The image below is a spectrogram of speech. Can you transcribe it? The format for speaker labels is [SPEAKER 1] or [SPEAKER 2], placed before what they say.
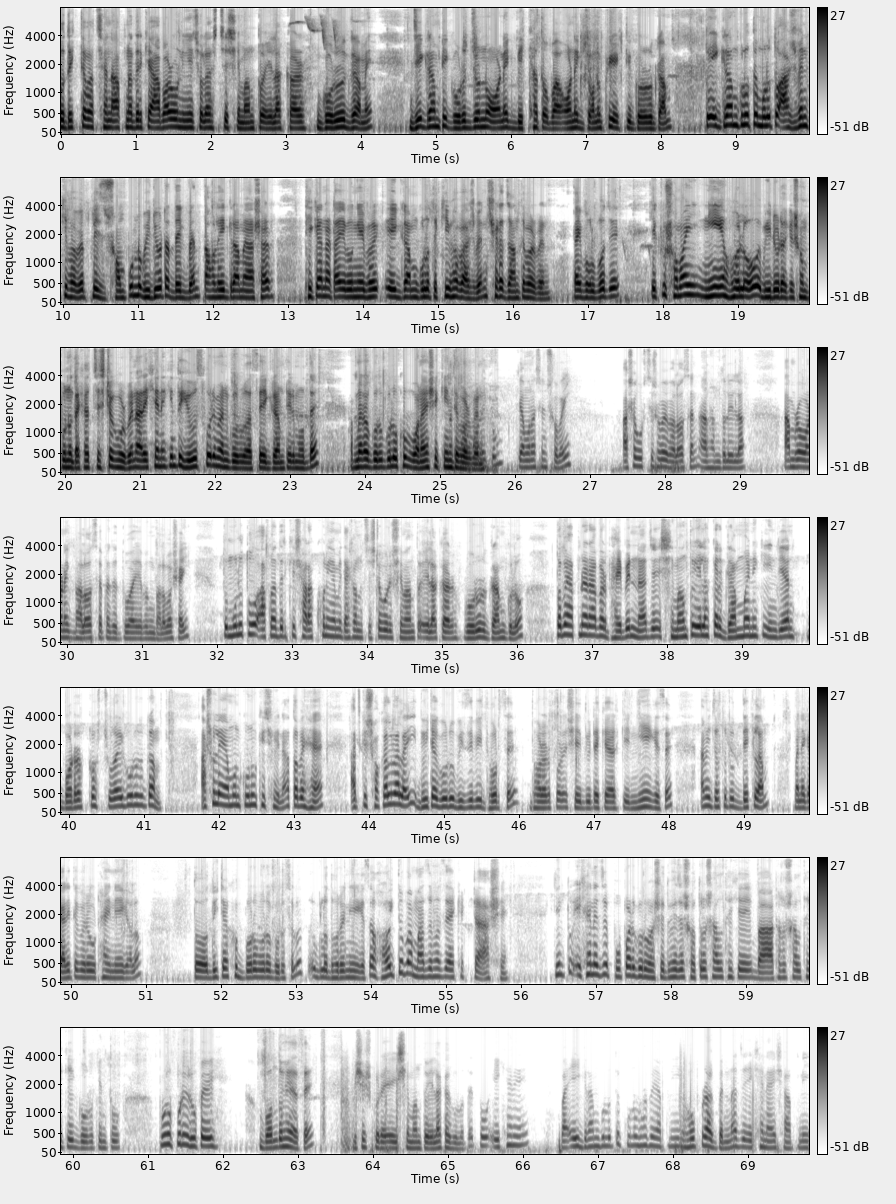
[SPEAKER 1] তো দেখতে পাচ্ছেন, আপনাদেরকে আবারও নিয়ে চলে আসছে সীমান্ত এলাকার গরুর গ্রামে। যে গ্রামটি গরুর জন্য অনেক বিখ্যাত বা অনেক জনপ্রিয় একটি গরুর গ্রাম। তো এই গ্রামগুলোতে মূলত আসবেন কীভাবে? প্লিজ সম্পূর্ণ ভিডিওটা দেখবেন, তাহলে এই গ্রামে আসার ঠিকানাটা এবং এই গ্রামগুলোতে কীভাবে আসবেন সেটা জানতে পারবেন। তাই বলব যে, একটু সময় নিয়ে হলেও ভিডিওটাকে সম্পূর্ণ দেখার চেষ্টা করবেন। আর এখানে কিন্তু হিউজ পরিমাণ গরু আছে এই গ্রামটির মধ্যে। আপনারা গরুগুলো খুব অনায়াসে কিনতে পারবেন। কেমন আছেন সবাই? আশা করছি সবাই ভালো আছেন, আলহামদুলিল্লাহ। আমরাও অনেক ভালো আছি আপনাদের দোয়াই এবং ভালোবাসাই তো মূলত আপনাদেরকে সারাক্ষণই আমি দেখানোর চেষ্টা করি সীমান্ত এলাকার গরুর গ্রামগুলো। তবে আপনারা আবার ভাইবেন না যে সীমান্ত এলাকার গ্রাম মানে কি ইন্ডিয়ান বর্ডার ক্রস চোরাই গরুর গ্রাম? আসলে এমন কোনো কিছুই না। তবে হ্যাঁ আজকে সকালবেলায় দুইটা গরু বিজিবি ধরছে। ধরার পরে সেই দুইটাকে আর কি নিয়ে গেছে। আমি যতটুকু দেখলাম মানে গাড়িতে করে উঠাই নিয়ে গেল। তো দুইটা খুব বড় বড় গরু ছিল, ওগুলো ধরে নিয়ে গেছে। হয়তো বা মাঝে মাঝে এক একটা আসে। কিন্তু এখানে যে পোপার গরু আসে দু হাজার সতেরো সাল থেকে বা আঠারো সাল থেকে গরু কিন্তু পুরোপুরি রূপে বন্ধ হয়ে আছে, বিশেষ করে এই সীমান্ত এলাকাগুলোতে। তো এখানে বা এই গ্রামগুলোতে কোনোভাবে আপনি হোপ রাখবেন না যে এখানে এসে আপনি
